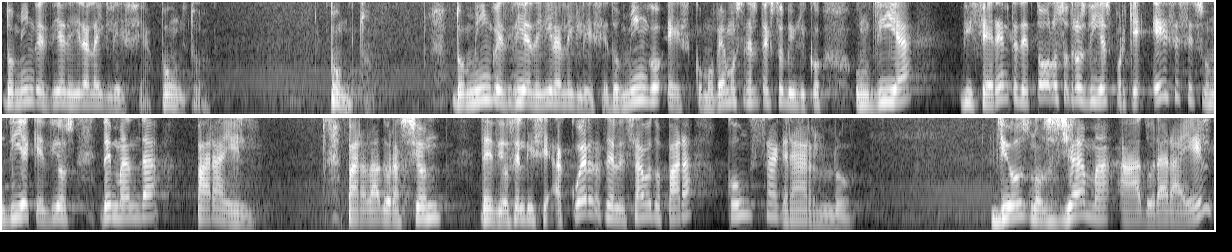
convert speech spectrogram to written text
domingo es día de ir a la iglesia, punto. Punto. Domingo es día de ir a la iglesia. Domingo es, como vemos en el texto bíblico, un día diferente de todos los otros días porque ese es un día que Dios demanda para Él, para la adoración de Dios. Él dice, acuérdate del sábado para consagrarlo. Dios nos llama a adorar a Él,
